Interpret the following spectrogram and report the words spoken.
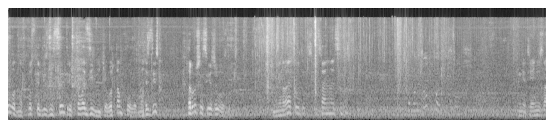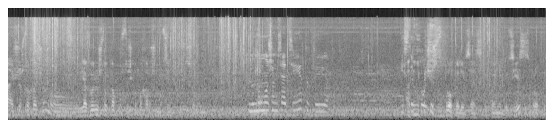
холодно. В постобизнес-центре в холодильнике. Вот там холодно, а здесь хороший свежий воздух. Мне нравится вот эта специальная цена. Ты вон тот хочешь? Нет, я не знаю еще, что хочу, но я говорю, что капусточка по хорошему ценнику веселому. Ну мы можем взять и этот, и этот. Если А ты не хочешь. хочешь с брокколи взять какой-нибудь? Есть с брокколи?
